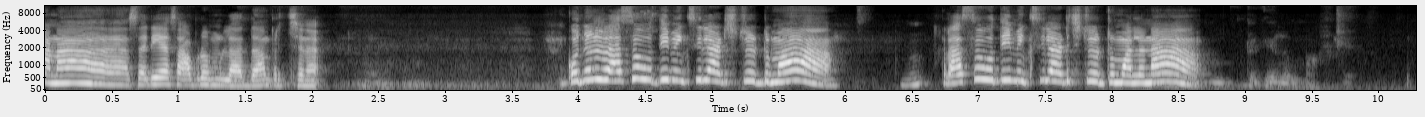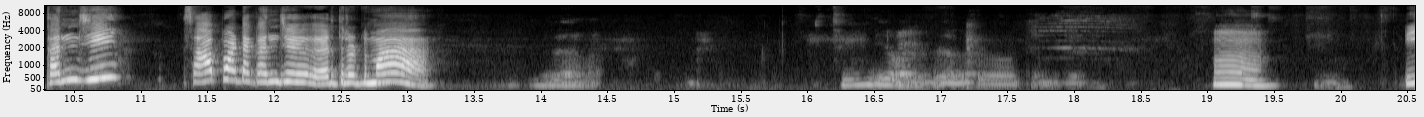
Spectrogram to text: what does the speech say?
ஆனால் சரியாக சாப்பிட முடியல அதுதான் பிரச்சனை. கொஞ்சோண்டு ரசம் ஊற்றி மிக்சியில் அடிச்சுட்டு வரட்டுமா? ரசம் ஊற்றி மிக்சியில் அடிச்சுட்டு வரட்டுமா இல்லைண்ணா கஞ்சி? சாப்பாட்டை கஞ்சி எடுத்துட்டு வரட்டுமா? ம். டீ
